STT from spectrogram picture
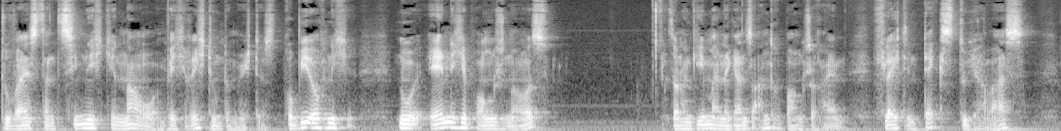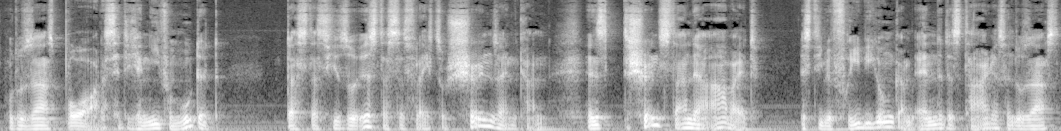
du weißt dann ziemlich genau, in welche Richtung du möchtest. Probier auch nicht nur ähnliche Branchen aus, sondern geh mal in eine ganz andere Branche rein. Vielleicht entdeckst du ja was, wo du sagst, boah, das hätte ich ja nie vermutet, dass das hier so ist, dass das vielleicht so schön sein kann. Denn das Schönste an der Arbeit ist die Befriedigung am Ende des Tages, wenn du sagst,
